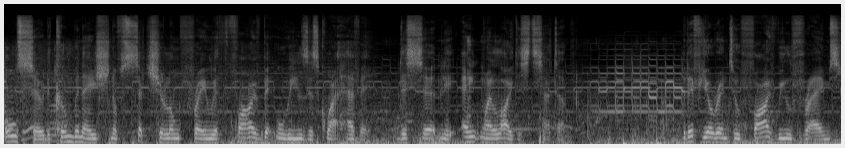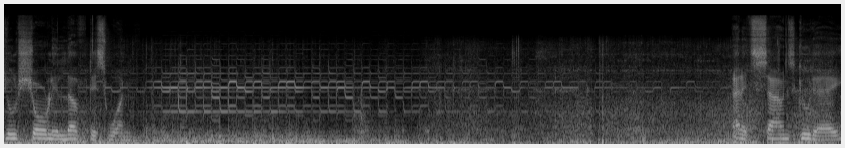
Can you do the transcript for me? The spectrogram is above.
Also the combination of such a long frame with 5 bit wheels is quite heavy. This certainly ain't my lightest setup. But if you're into 5 wheel frames you'll surely love this one. And it sounds good, eh?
